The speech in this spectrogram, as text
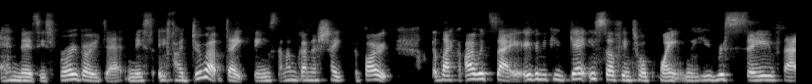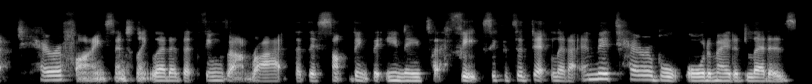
and there's this robo debt and this if i do update things then i'm going to shake the boat like i would say even if you get yourself into a point where you receive that terrifying centrelink letter that things aren't right that there's something that you need to fix if it's a debt letter and they're terrible automated letters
